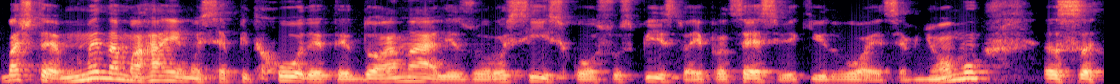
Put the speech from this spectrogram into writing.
Бачите, ми намагаємося підходити до аналізу російського суспільства і процесів, які відбуваються в ньому, з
